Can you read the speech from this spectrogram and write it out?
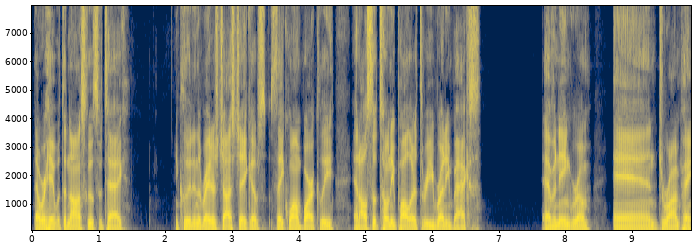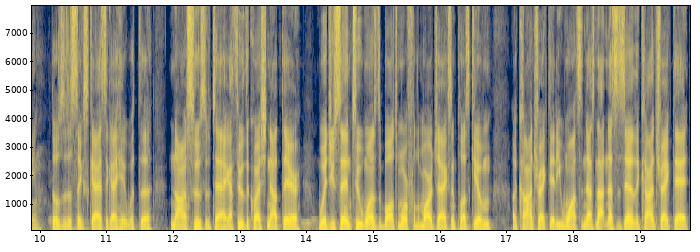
that were hit with the non-exclusive tag, including the Raiders' Josh Jacobs, Saquon Barkley, and also Tony Pollard, three running backs, Evan Engram, and Da'Ron Payne. Those are the six guys that got hit with the non-exclusive tag. I threw the question out there: Would you send two ones to Baltimore for Lamar Jackson, plus give him a contract that he wants? And that's not necessarily the contract that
